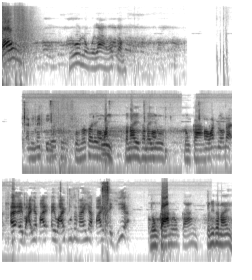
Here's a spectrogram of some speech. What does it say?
เอ้า นึกว่าลงไปล่างแล้วกอันนี้ไม่ปิงำเออผมผมไม่ค่อยได้อ๋ออุ้ยสไนด์สไนด์อยู่ลงกลางพอวัดดวงได้ไอ้ไอ้หวายอย่าไป ไอ้หวายกูสไนด์อย่าไป ไอ้เหี้ยลงกลางลงกลาง ตัวนี้สไนด์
